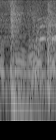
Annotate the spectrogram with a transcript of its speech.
impossible.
